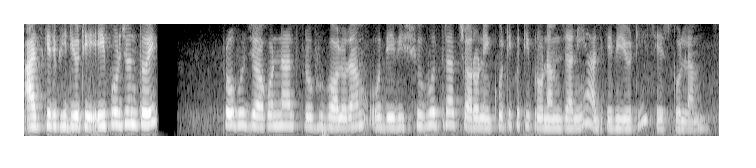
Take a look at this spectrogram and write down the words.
আজকের ভিডিওটি এই পর্যন্তই। প্রভু জগন্নাথ, প্রভু বলরাম ও দেবী সুভদ্রার চরণে কোটি কোটি প্রণাম জানিয়ে আজকের ভিডিওটি শেষ করলাম।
